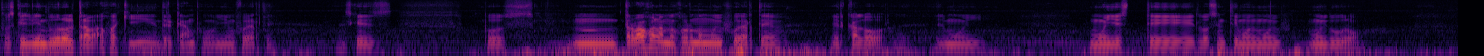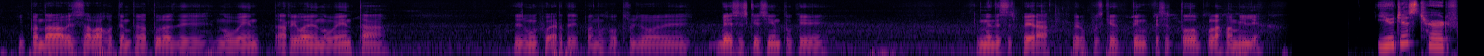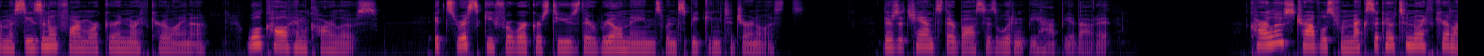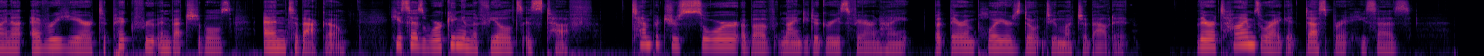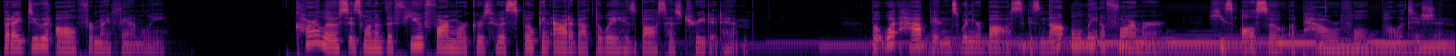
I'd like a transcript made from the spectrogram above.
pues que es bien duro el trabajo aquí del campo, bien fuerte. Es que es, pues, mm, trabajo a lo mejor no muy fuerte, el calor es muy, muy, este, lo sentimos muy, muy duro. Y para andar a veces abajo temperaturas de 90, arriba de 90, es muy fuerte para nosotros. Yo a veces que siento que, que me desespera, pero pues que tengo que hacer todo por la familia. You just heard from a seasonal farm worker in North Carolina. We'll call him Carlos. It's risky for workers to use their real names when speaking to journalists. There's a chance their bosses wouldn't be happy about it. Carlos travels from Mexico to North Carolina every year to pick fruit and vegetables and tobacco. He says working in the fields is tough. Temperatures soar above 90 degrees Fahrenheit, but their employers don't do much about it. There are times where I get desperate, he says, but I do it all for my family. Carlos is one of the few farm workers who has spoken out about the way his boss has treated him. But what happens when your boss is not only a farmer, he's also a powerful politician?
